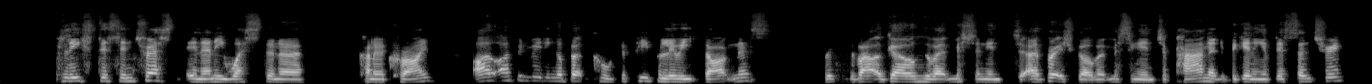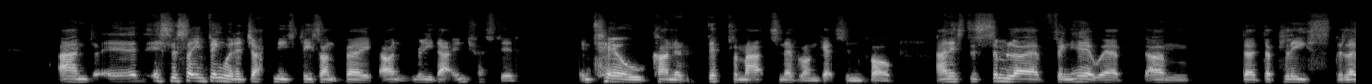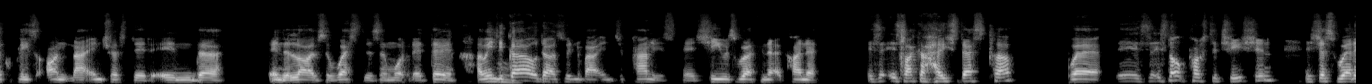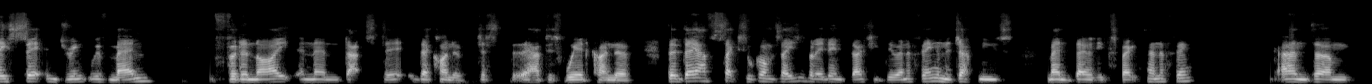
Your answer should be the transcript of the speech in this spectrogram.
police disinterest in any Westerner kind of crime. I, I've been reading a book called The People Who Eat Darkness, which is about a girl who went missing in a British girl went missing in Japan at the beginning of this century and it, it's the same thing where the Japanese police aren't very aren't really that interested until kind of diplomats and everyone gets involved. And it's the similar thing here where um, the the police, the local police, aren't that interested in the in the lives of Westerners and what they're doing. I mean, the Hmm. girl that I was reading about in Japan who disappeared, she was working at a kind of it's it's like a hostess club where it's it's not prostitution. It's just where they sit and drink with men for the night and then that's it they're kind of just they have this weird kind of they, they have sexual conversations but they don't actually do anything and the japanese men don't expect anything and um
